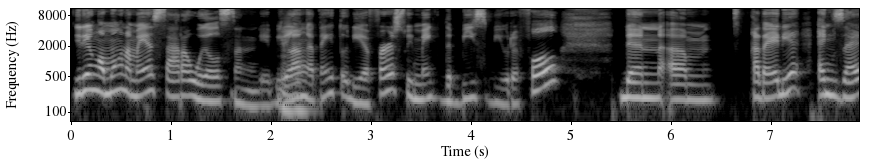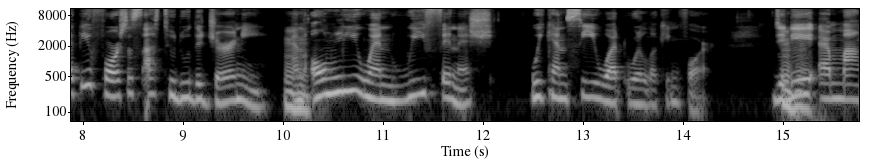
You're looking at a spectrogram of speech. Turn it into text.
Jadi yang ngomong namanya Sarah Wilson. Dia bilang Mhm. katanya itu dia first we make the beast beautiful dan em, katanya dia anxiety forces us to do the journey and Mhm. only when we finish we can see what we're looking for. Jadi Mhm. emang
